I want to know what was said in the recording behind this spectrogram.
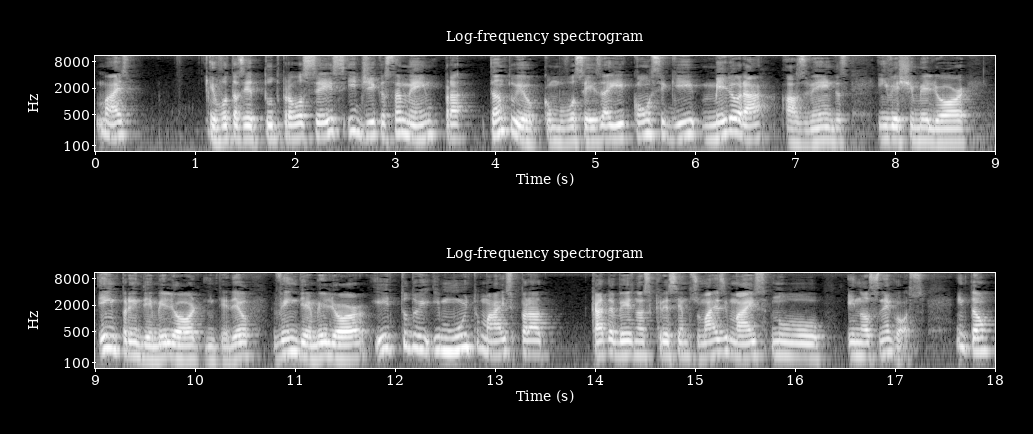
mas eu vou trazer tudo para vocês e dicas também para tanto eu como vocês aí conseguir melhorar as vendas, investir melhor, empreender melhor, entendeu? Vender melhor e tudo e muito mais para cada vez nós crescemos mais e mais no em nosso negócio. Então,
